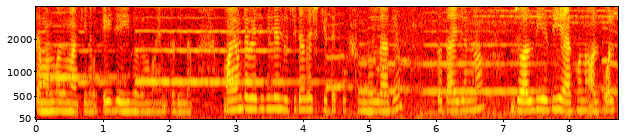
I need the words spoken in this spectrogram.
তেমনভাবে মাখিয়ে নেব। এই যে এইভাবে ময়ামটা দিলাম। ময়ামটা বেশি দিলে লুচিটা বেশ খেতে খুব সুন্দর লাগে। তো তাই জন্য জল দিয়ে দিয়ে এখন অল্প অল্প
